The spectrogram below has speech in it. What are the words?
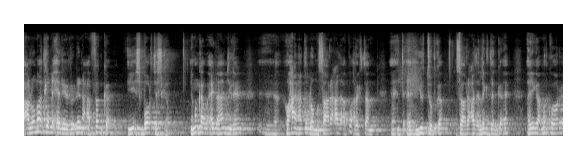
macluumaadka la xiriiro dhinaca fanka iyo sboortiska nimankan waxay lahaan jireen waxaan hadda dhaho musaaracada ku aragtaan youtube-ka musaaracada legdanka ah. Ayagaa marka hore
